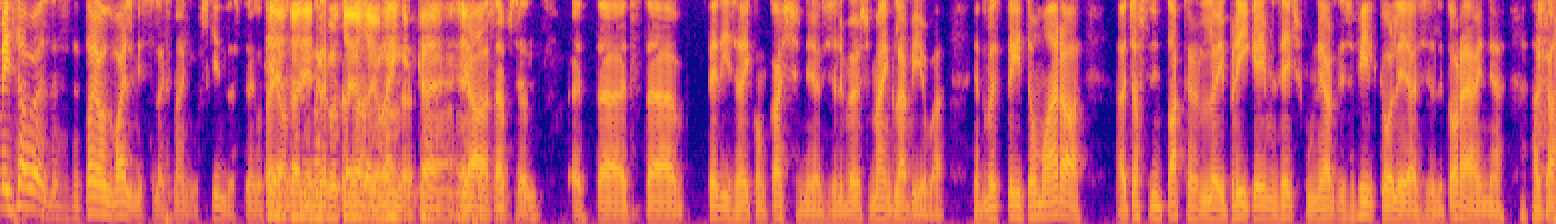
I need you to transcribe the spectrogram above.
me ei saa öelda, sest et ta ei olnud valmis selleks mänguks kindlasti nagu. ta ei olnud nagu, ta ei ole ju mänginud ka. jaa, täpselt, et, et Teddy sai concussion'i ja siis oli põhimõtteliselt mäng läbi juba. ja te tegite oma ära Äh, Justin Tucker lõi pre-game'il seitsmekümne jaardise field goal'i ja siis oli tore, onju, aga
